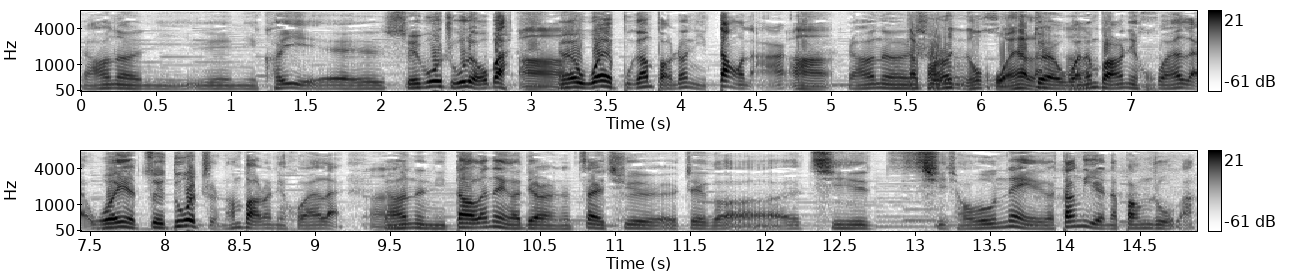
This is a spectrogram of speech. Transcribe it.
然后呢，你你可以随波逐流吧，啊因为我也不敢保证你到哪儿。啊，然后呢，保证你能活下来。对我啊能保证你活下来，我也最多只能保证你活下来。啊然后呢，你到了那个地儿呢，再去这个祈祈求那个当地人的帮助吧。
